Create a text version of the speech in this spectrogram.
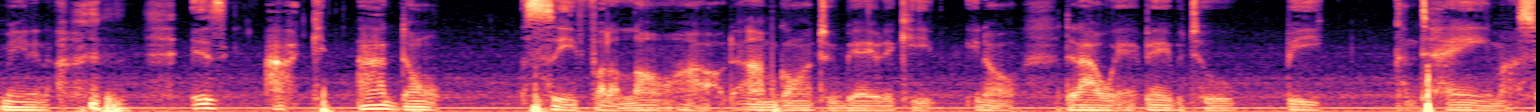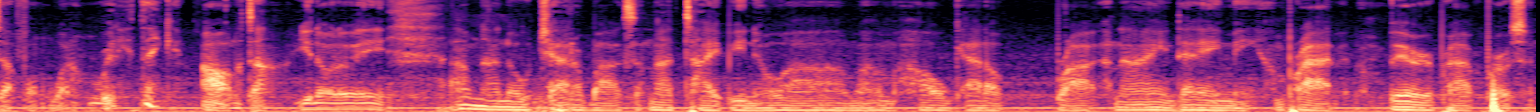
Meaning, is I I don't see for the long haul that I'm going to be able to keep, you know, that I will be able to be contain myself on what I'm really thinking all the time. You know what I mean? I'm not no chatterbox. I'm not type. You know, um, I'm a whole got a broad, and I ain't that ain't me. I'm private. Very private person.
